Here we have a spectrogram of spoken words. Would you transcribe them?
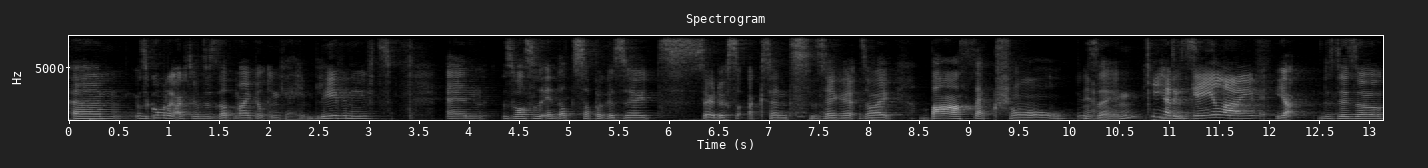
Ehm, ze komen erachter dus dat Michael een geheim leven heeft. En zoals ze in dat sappige Zuid Zuiderse accent zeggen, zou hij bisexual Ja. zijn. He had a Dus- gay life. Ja, dus hij zou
